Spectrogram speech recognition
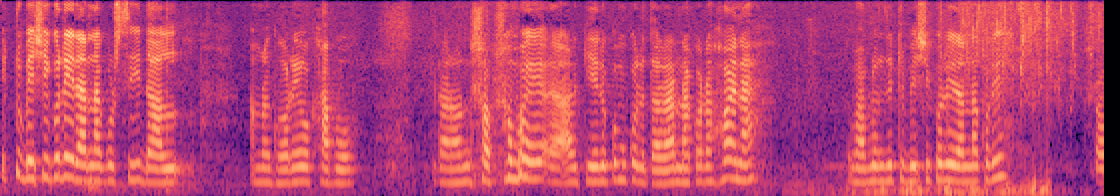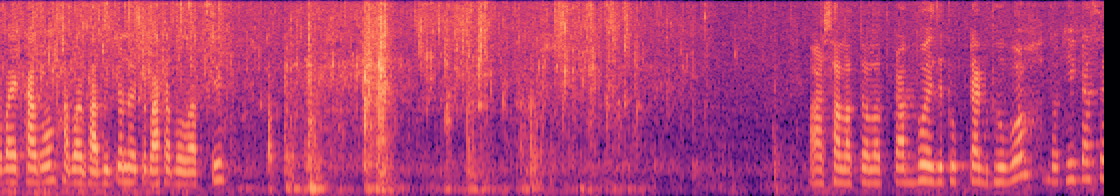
একটু বেশি করেই রান্না করছি। ডাল আমরা ঘরেও খাব। কারণ সব সময় আর কি এরকম করে তো রান্না করা হয় না। ভাবলাম যে একটু বেশি করে রান্না করি। সবাই খাব, আবার ভাবির জন্য একটু পাঠাবো ভাবছি। আর সালাদ টালাদ কাটবো, এই যে টুকটাক ধুবো। তো ঠিক আছে,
